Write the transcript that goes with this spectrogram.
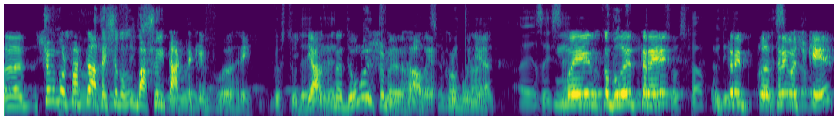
Е, Що ви можете сказати щодо вашої тактики в грі? Я не to думаю, що ми грали як Румунія. Ми здобули три, три, три очки.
